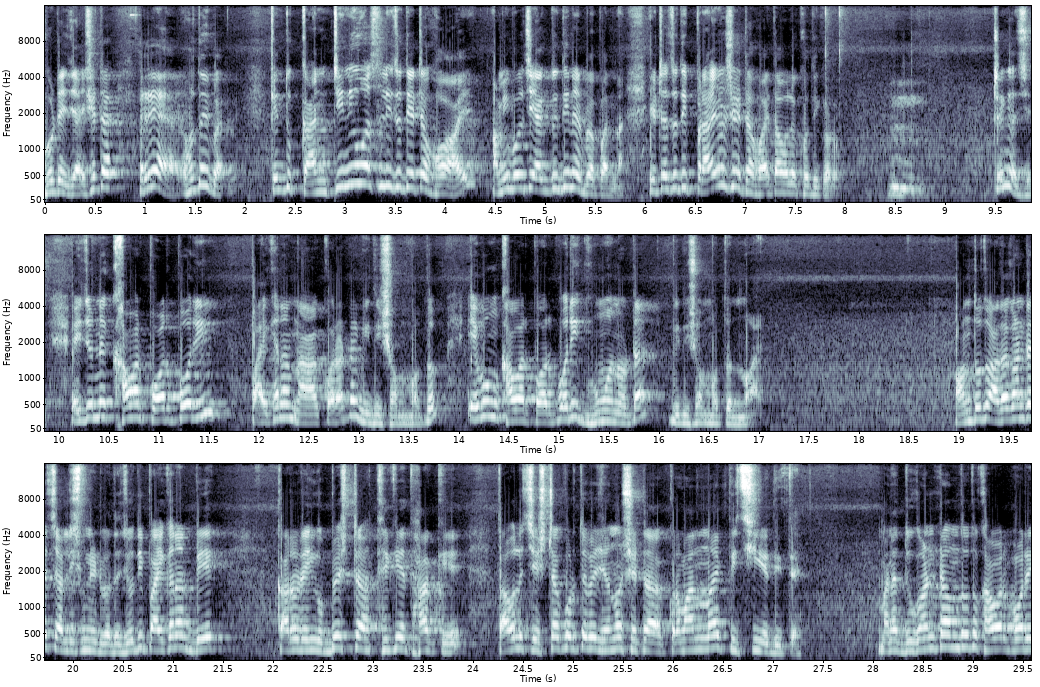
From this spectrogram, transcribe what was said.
ঘটে যায়, সেটা রেয়ার হতেই পারে। কিন্তু কন্টিনিউয়াসলি যদি এটা হয়, আমি বলছি এক দুই দিনের ব্যাপার না, এটা যদি প্রায়শ এটা হয়, তাহলে ক্ষতিকর। হুম। ঠিক আছে? এই জন্য খাওয়ার পরপরই পায়খানা না করাটা বিধিসম্মত এবং খাওয়ার পরপরই ঘুমানোটা বিধিসম্মত নয়। অন্তত আধা ঘণ্টা চল্লিশ মিনিট বাদে। যদি পায়খানার বেগ কারোর এই অভ্যেসটা থেকে থাকে তাহলে চেষ্টা করতে হবে যেন সেটা ক্রমান্বয়ে পিছিয়ে দিতে। মানে দু ঘণ্টা অন্তত খাওয়ার পরে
